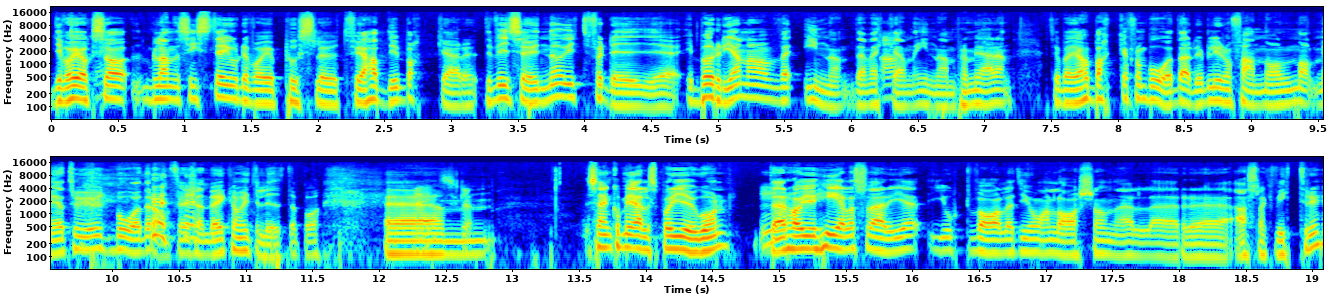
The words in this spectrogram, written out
Det var ju också, bland det sista jag gjorde var ju att pussla ut, för jag hade ju backar, det visade jag ju nöjt för dig eh, i början av innan, den veckan innan premiären. Så jag bara, jag har backar från båda, det blir nog fan 0-0, men jag tog ju ut båda dem, för jag kände det kan vi inte lita på. Ehm, såklart. Sen kom ju Elfsborg-Djurgården, Mm. där har ju hela Sverige gjort valet Johan Larsson eller uh, Aslak Witry,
